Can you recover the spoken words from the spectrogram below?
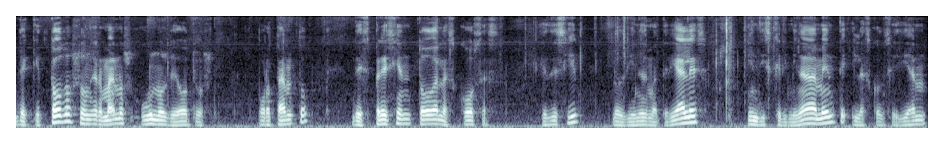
de que todos son hermanos unos de otros, por tanto, desprecian todas las cosas, es decir, los bienes materiales, indiscriminadamente y las consideran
